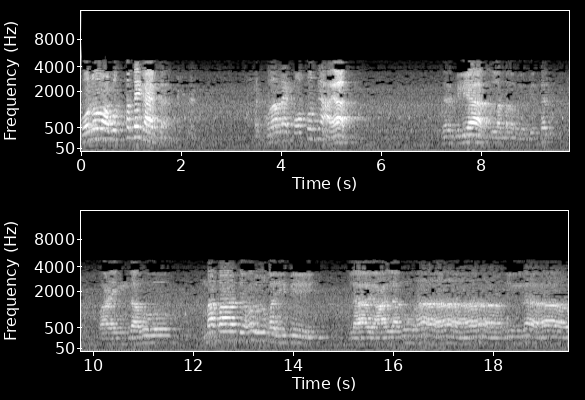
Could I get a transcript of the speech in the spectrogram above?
কোন অবস্থাতেই গায়েব যায় কোরআনে কত যে আয়াত ক্লিয়ার আল্লাহ তালা বলে দিয়েছেন وعنده مفاتح الغيب لا يعلمها إلا هو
